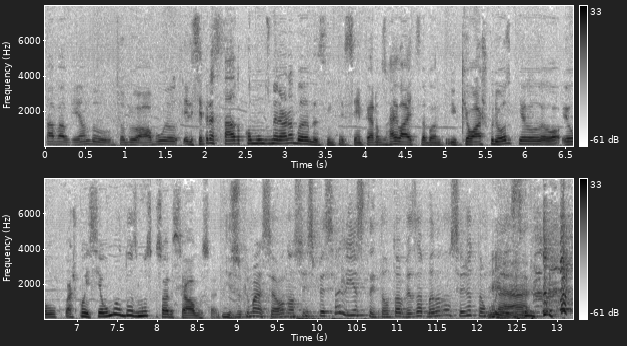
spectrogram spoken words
tava lendo sobre o álbum, eu- ele sempre é citado como um dos melhores da banda, assim. Ele sempre era um dos highlights da banda. E o que eu acho curioso, porque eu, eu, eu acho que conhecia uma ou duas músicas só desse álbum, sabe? Isso que o Marcel é o nosso especialista, então talvez a banda não seja tão conhecida.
